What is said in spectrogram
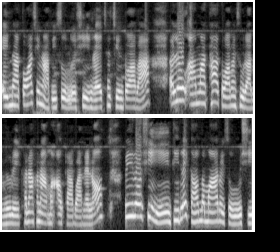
အိမ်နာသွားချင်းလာပြီးဆိုလို့ရှိရင်လည်းချက်ချင်းသွားပါအလုတ်အားမထသွားမယ်ဆိုတာမျိုးတွေခဏခဏမအောက်ထားပါနဲ့နော်ပြီးလို့ရှိရင်ဒီလက်ကောင်းသမားတွေဆိုလို့ရှိ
